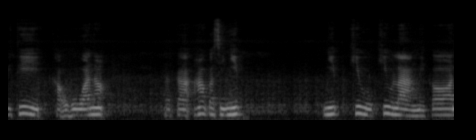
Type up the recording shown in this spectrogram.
วิธีเข่าหัวเนาะแล้วก็ห้าวก็สิยิบยิบคิ้วคิ้วล่างนี่ก่อน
